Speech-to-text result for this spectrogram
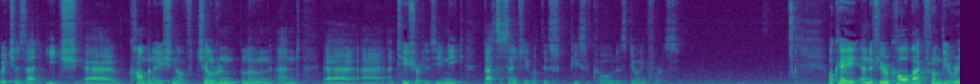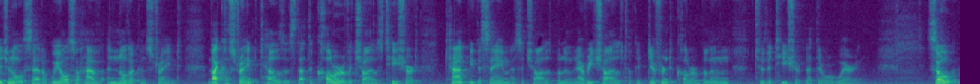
which is that each uh, combination of children, balloon, and, uh, uh, and t-shirt is unique, that's essentially what this piece of code is doing for us. Okay, and if you recall back from the original setup, we also have another constraint. That constraint tells us that the color of a child's t-shirt can't be the same as a child's balloon. Every child took a different color balloon to the t-shirt that they were wearing. So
